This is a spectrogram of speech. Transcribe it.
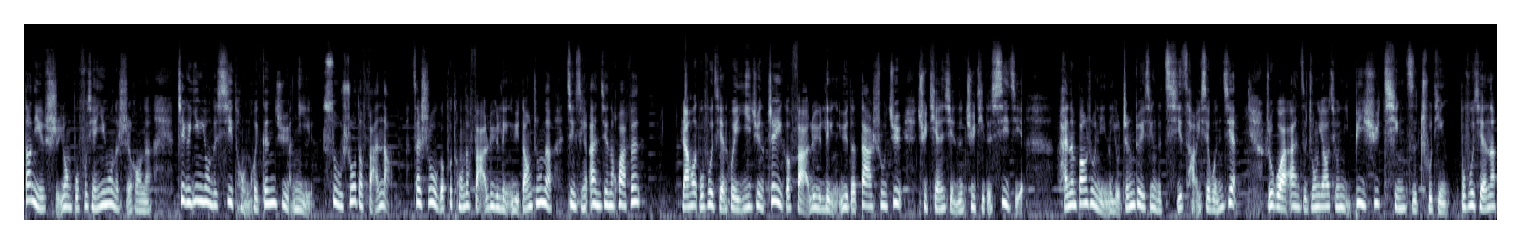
当你使用不付钱应用的时候呢，这个应用的系统会根据你诉说的烦恼，在十五个不同的法律领域当中呢进行案件的划分，然后不付钱会依据这个法律领域的大数据去填写呢具体的细节。还能帮助你呢，有针对性的起草一些文件。如果案子中要求你必须亲自出庭，不付钱呢，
